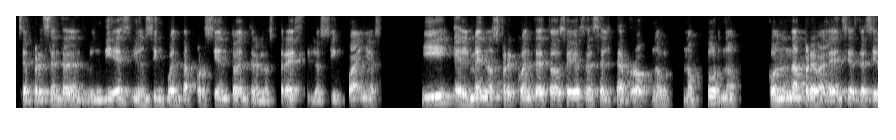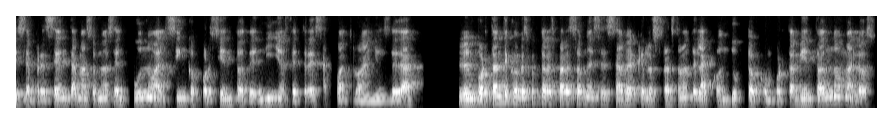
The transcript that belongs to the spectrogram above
se presentan entre un 10 y un 50% entre los 3 y los 5 años. y el menos frecuente de todos ellos es el terror nocturno, con una prevalencia, es decir, se presenta más o menos en 1 al 5% de niños de 3 a 4 años de edad. Lo importante con respecto a las parasomnias es saber que los trastornos de la conducta o comportamiento anómalos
